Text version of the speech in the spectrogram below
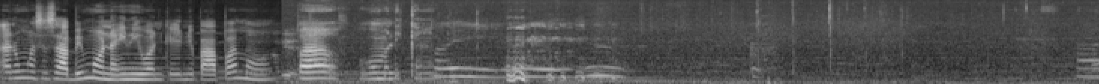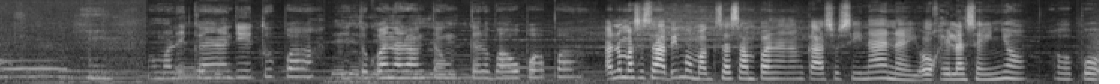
Anong masasabi mo na iniwan kayo ni papa mo? Pa, bumalik ka na. Bumalik ka na dito pa. Dito ka na lang trabaho pa pa. Ano masasabi mo? Magsasampa na ng kaso si nanay. Okay lang sa inyo? Opo.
